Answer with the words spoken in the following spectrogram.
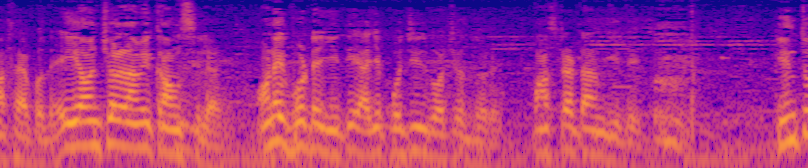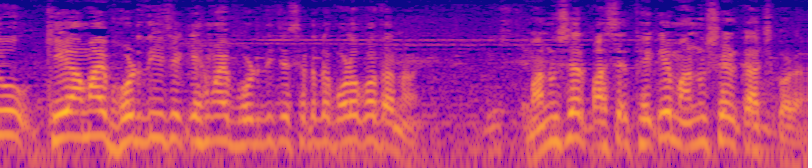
মাথায় পড়ে এই অঞ্চলের আমি কাউন্সিলর অনেক ভোটে জিতি আজ পঁচিশ বছর ধরে পাঁচটা টার্ম জিতেছি কিন্তু কে আমায় ভোট দিয়েছে কে আমায় ভোট দিয়েছে সেটা তো বড় কথা নয়। মানুষের পাশে থেকে মানুষের কাজ করা।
